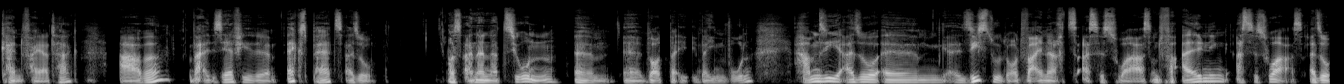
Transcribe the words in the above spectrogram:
keinen Feiertag. Aber weil sehr viele Expats, also aus anderen Nationen ähm, äh, dort bei, bei Ihnen wohnen, haben Sie also, ähm, siehst du dort Weihnachtsaccessoires und vor allen Dingen Accessoires. Also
